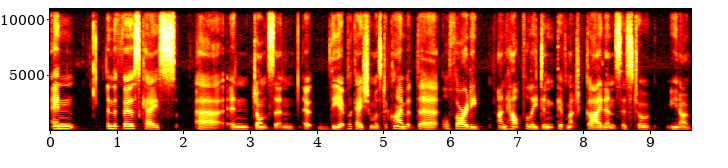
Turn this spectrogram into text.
and in the first case, uh, in Johnson, it, the application was declined, but the authority unhelpfully didn't give much guidance as to you know,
